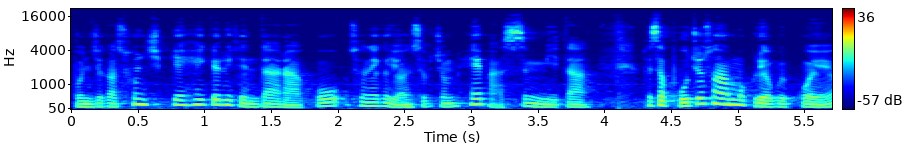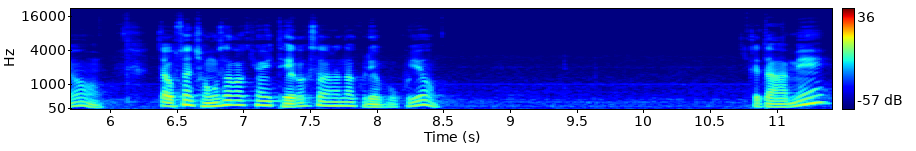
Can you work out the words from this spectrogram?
문제가 손쉽게 해결이 된다라고 선생님과 연습 좀 해봤습니다. 그래서 보조선 한번 그려볼 거예요. 자, 우선 정사각형의 대각선 하나 그려보고요. 그 다음에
